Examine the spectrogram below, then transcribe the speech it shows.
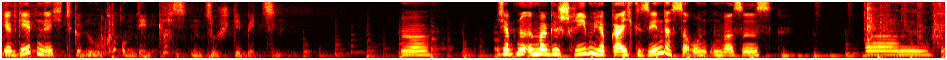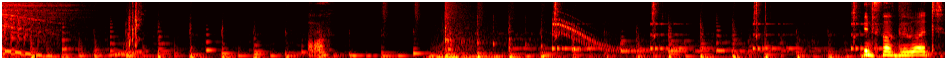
Ja, geht nicht. genug, um den Kasten zu stibitzen. Ja. Ich habe nur immer geschrieben. Ich habe gar nicht gesehen, dass da unten was ist. Ähm. Oh. Bin verwirrt.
